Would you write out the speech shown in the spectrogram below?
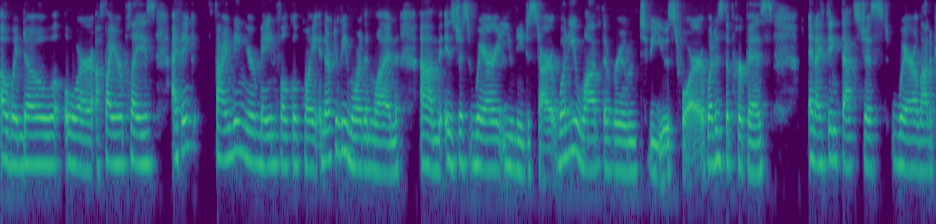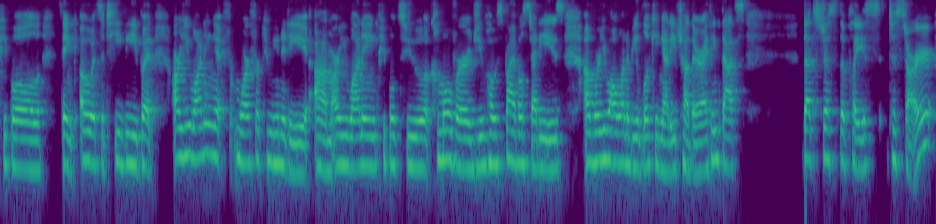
a window, or a fireplace. I think finding your main focal point, and there can be more than one, um, is just where you need to start. What do you want the room to be used for? What is the purpose? And I think that's just where a lot of people think, oh, it's a TV, but are you wanting it for, more for community? Um, are you wanting people to come over? Do you host Bible studies um, where you all want to be looking at each other? I think that's that's just the place to start.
